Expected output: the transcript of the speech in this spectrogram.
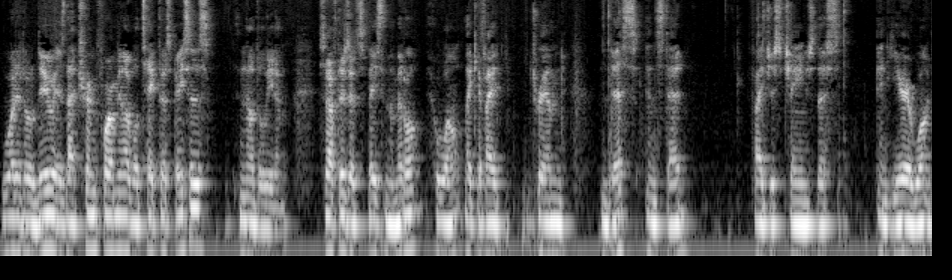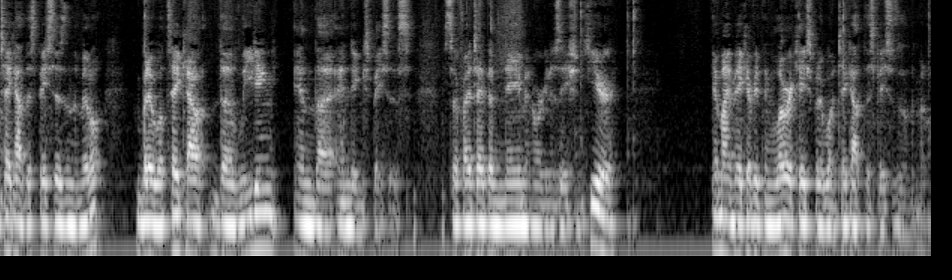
what it'll do is that trim formula will take those spaces and they'll delete them. So if there's a space in the middle, it won't. Like if I trimmed this instead, if I just change this in here, it won't take out the spaces in the middle, but it will take out the leading and the ending spaces. So if I type in name and organization here, it might make everything lowercase, but it won't take out the spaces in the middle.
